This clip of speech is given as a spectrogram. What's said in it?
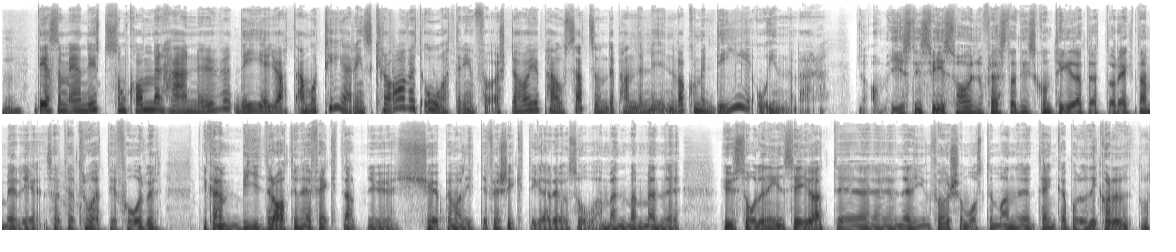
Mm. Det som är nytt som kommer här nu, det är ju att amorteringskravet återinförs. Det har ju pausats under pandemin. Vad kommer det att innebära? Ja, gissningsvis har väl de flesta diskonterat detta och räknat med det. Så att jag tror att det får väl, det kan bidra till den effekten att nu köper man lite försiktigare och så. Men, men, men eh, hushållen inser ju att eh, när det införs så måste man eh, tänka på det. Och det är de,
